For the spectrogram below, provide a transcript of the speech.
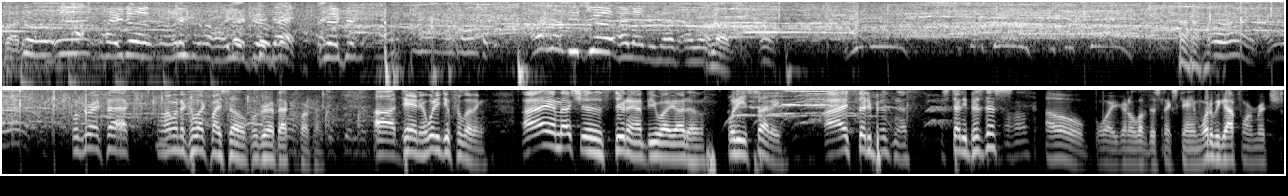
buddy. How you doing? How you doing? How you Doing good guy? great. You're good. I love you, Drew. I love you, man. I love you. Look. We'll be right back. I'm going to collect myself. We'll be right back. Uh, Daniel, what do you do for a living? I am actually a student at BYU Idaho. What do you study? I study business. You study business? Oh, boy, you're going to love this next game. What do we got for him, Rich?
